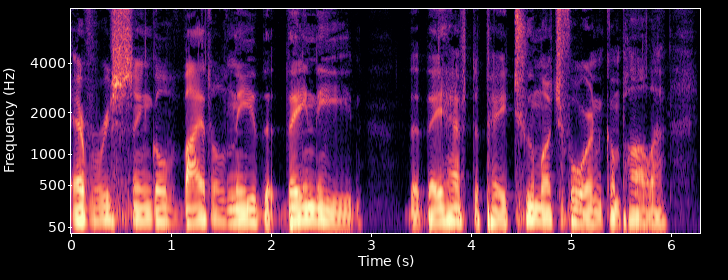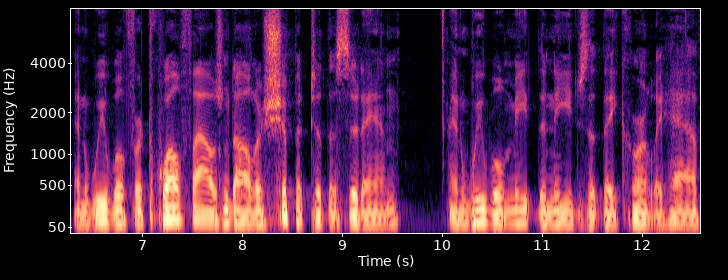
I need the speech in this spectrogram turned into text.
every single vital need that they need that they have to pay too much for in Kampala. And we will, for $12,000, ship it to the Sudan and we will meet the needs that they currently have,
